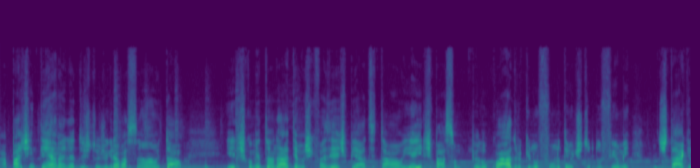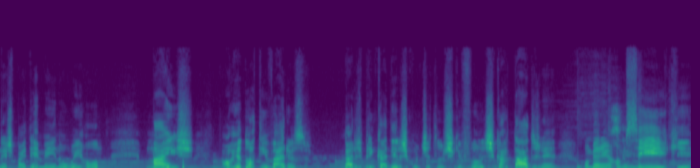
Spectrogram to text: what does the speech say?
a parte interna né, do estúdio de gravação e tal. E eles comentando, ah, temos que fazer as piadas e tal. E aí eles passam pelo quadro, que no fundo tem o título do filme, destaque, né? Spider-Man No Way Home. Mas ao redor tem vários várias brincadeiras com títulos que foram descartados, né? Homem-Aranha Homesick,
